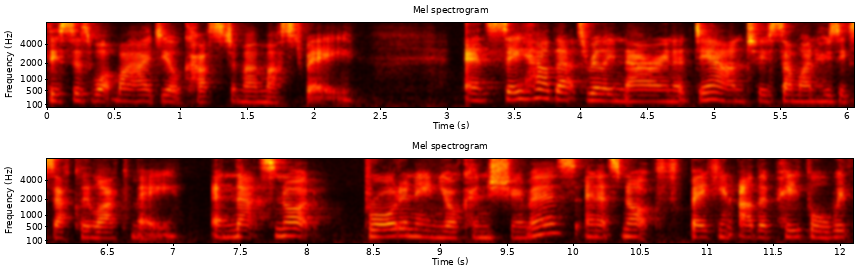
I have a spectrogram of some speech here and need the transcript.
this is what my ideal customer must be. And see how that's really narrowing it down to someone who's exactly like me. And that's not broadening your consumers and it's not making other people with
